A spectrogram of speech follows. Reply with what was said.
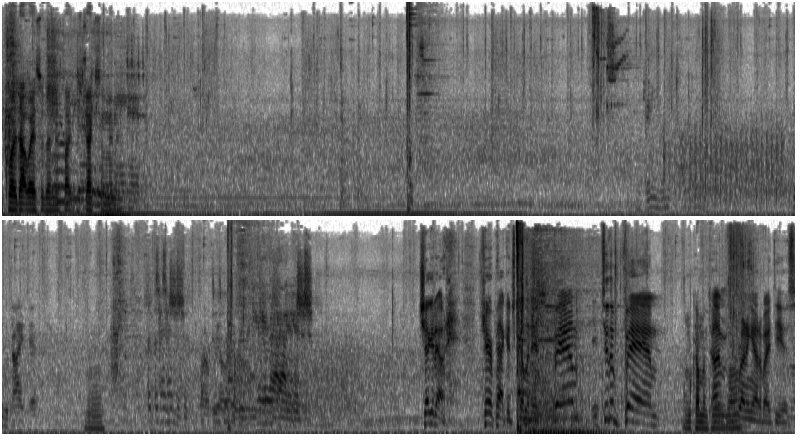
decoy that way, so then it's like leader distracts them maybe. eliminated. Okay, no. People died there. No. Attention. Uh, we all Delivering care package. Check it out. Care package coming in. Bam to the bam. I'm coming to I'm as well. running out of ideas.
